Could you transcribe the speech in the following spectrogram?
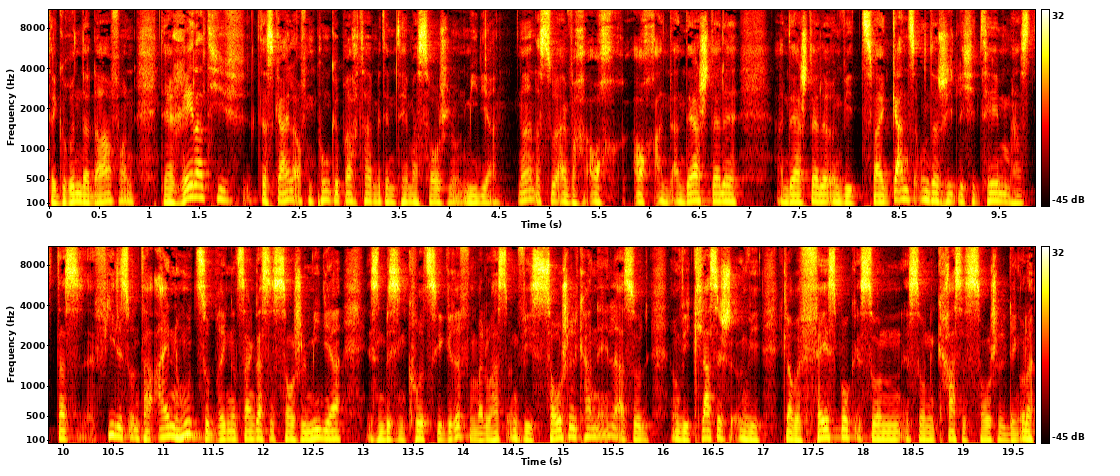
Der Gründer davon, der relativ das Geile auf den Punkt gebracht hat mit dem Thema Social und Media. Ne? Dass du einfach auch, auch an, an der Stelle, an der Stelle irgendwie zwei ganz unterschiedliche Themen hast. Das vieles unter einen Hut zu bringen und zu sagen, das ist Social Media, ist ein bisschen kurz gegriffen, weil du hast irgendwie Social-Kanäle, also irgendwie klassisch irgendwie, ich glaube, Facebook ist so ein, ist so ein krasses Social-Ding. Oder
